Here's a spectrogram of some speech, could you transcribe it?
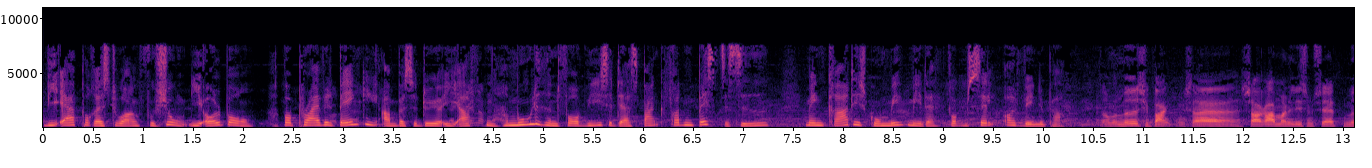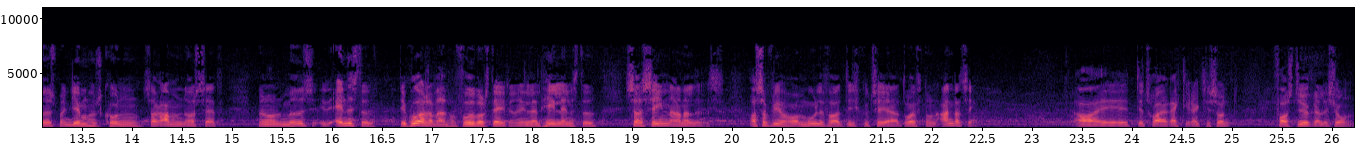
Vi er på restaurant Fusion i Aalborg, hvor Private Banking ambassadører i aften har muligheden for at vise deres bank fra den bedste side med en gratis gourmetmiddag for dem selv og et vennepar. Når man mødes i banken, så er, så er rammerne ligesom sat. Mødes man hjemme hos kunden, så er rammen også sat. Men når man mødes et andet sted, det kunne også have været på fodboldstadion eller et helt andet sted, så er scenen anderledes. Og så bliver man mulighed for at diskutere og drøfte nogle andre ting. Og øh, det tror jeg er rigtig, rigtig sundt for at styrke relationen.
